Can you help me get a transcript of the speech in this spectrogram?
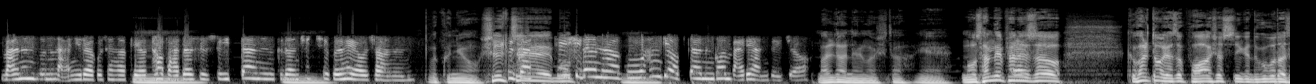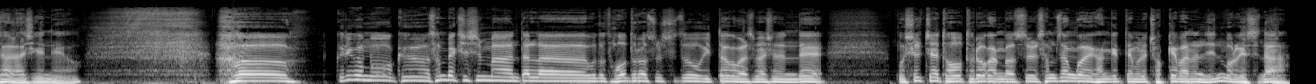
많은 돈은 아니라고 생각해요. 음. 더 받았을 수 있다는 그런 음. 추측을 해요, 저는. 그렇군요. 실제 그러니까 뭐 3시간 하고 음. 한게 없다는 건 말이 안 되죠. 말도 안 되는 것이다. 예. 뭐 상대편에서 그 활동을 계속 보아하셨으니까 누구보다 잘 아시겠네요. 어, 그리고 뭐 그 370만 달러보다 더 들었을 수도 있다고 말씀하셨는데 뭐 실제 더 들어간 것을 삼성과의 관계 때문에 적게 받은지는 모르겠으나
